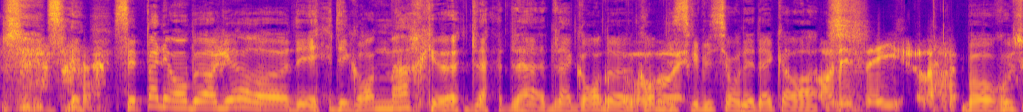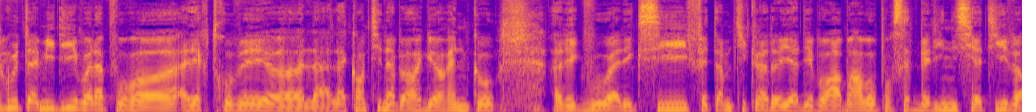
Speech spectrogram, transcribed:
c'est, pas les hamburgers euh, des, des grandes marques euh, de, la, de, la, de la grande, Ouais. grande distribution, on est d'accord. hein. On essaye. Bon, rouge goutte à midi, voilà pour euh, aller retrouver euh, la, la cantine à Burger Co avec vous, Alexis. Faites un petit clin d'œil à Déborah. Bravo pour cette belle initiative.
